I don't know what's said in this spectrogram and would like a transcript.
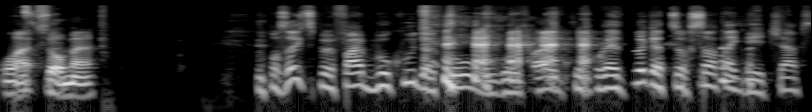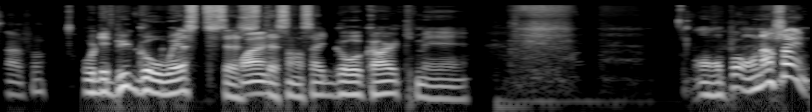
Ouais, sûrement. C'est pour ça que tu peux faire beaucoup de tours au go-kart. C'est pour être sûr que tu ressortes avec des chaps, dans le fond. Au début, Go West, c'était Ouais. censé être go-kart, mais on, on enchaîne.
